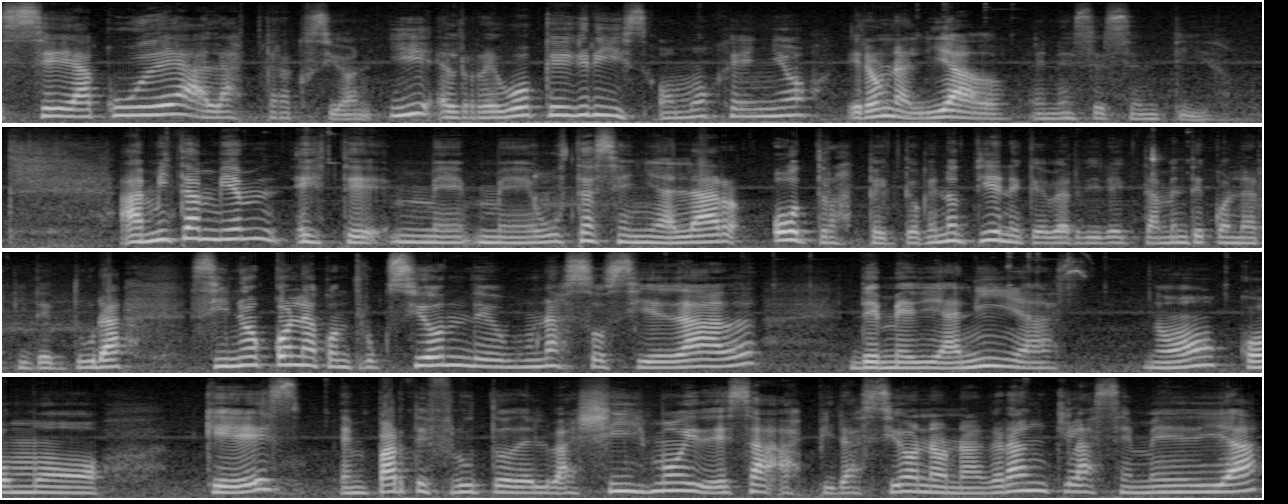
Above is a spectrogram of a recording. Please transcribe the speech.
se acude a la abstracción y el revoque gris homogéneo era un aliado en ese sentido. A mí también este, me, me gusta señalar otro aspecto que no tiene que ver directamente con la arquitectura, sino con la construcción de una sociedad de medianías, ¿no? Como que es en parte fruto del vallismo y de esa aspiración a una gran clase media,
